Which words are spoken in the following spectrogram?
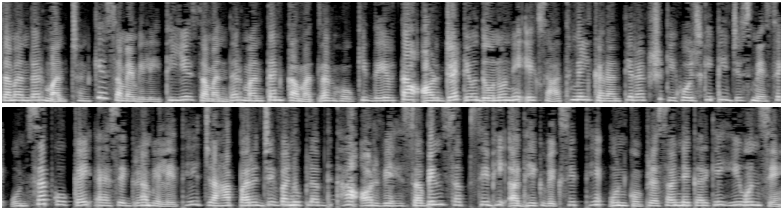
समंदर मंथन के समय मिली थी। ये समंदर मंथन का मतलब हो कि देवता और दैत्यों दोनों ने एक साथ मिलकर अंतरिक्ष की खोज की थी, जिसमें से उन सबको कई ऐसे ग्रह मिले थे जहाँ पर जीवन उपलब्ध था और वे सब इन सबसे भी अधिक विकसित थे। उनको प्रसन्न करके ही उनसे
